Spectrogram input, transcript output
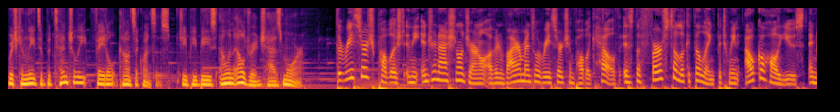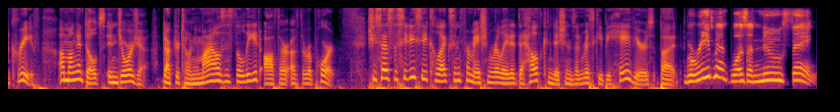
which can lead to potentially fatal consequences. GPB's Ellen Eldridge has more. The research published in the International Journal of Environmental Research and Public Health is the first to look at the link between alcohol use and grief among adults in Georgia. Dr. Toni Miles is the lead author of the report. She says the CDC collects information related to health conditions and risky behaviors, but bereavement was a new thing.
